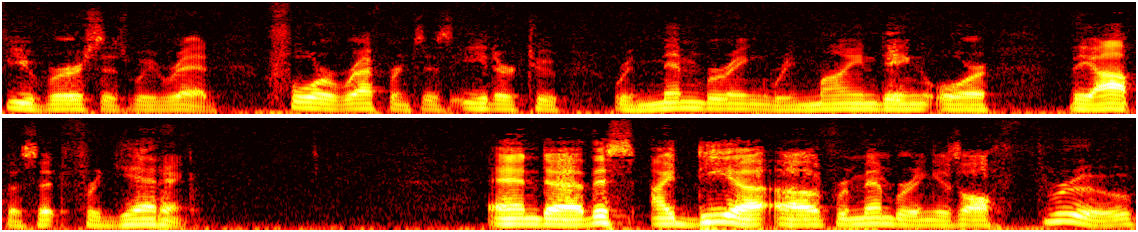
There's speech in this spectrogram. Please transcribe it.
few verses we read four references either to remembering, reminding, or the opposite, forgetting. And uh, this idea of remembering is all through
